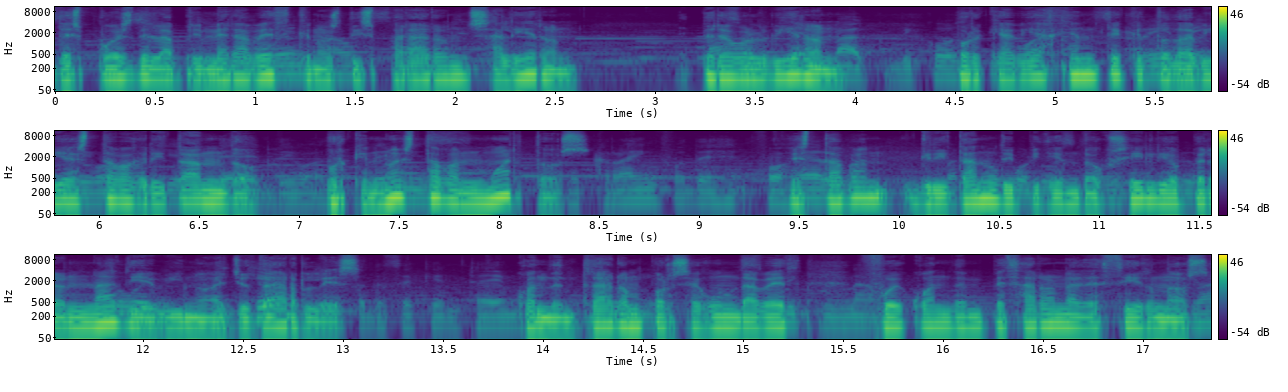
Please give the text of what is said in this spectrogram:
Después de la primera vez que nos dispararon, salieron pero volvieron porque había gente que todavía estaba gritando, porque no estaban muertos. Estaban gritando y pidiendo auxilio, pero nadie vino a ayudarles. Cuando entraron por segunda vez fue cuando empezaron a decirnos,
